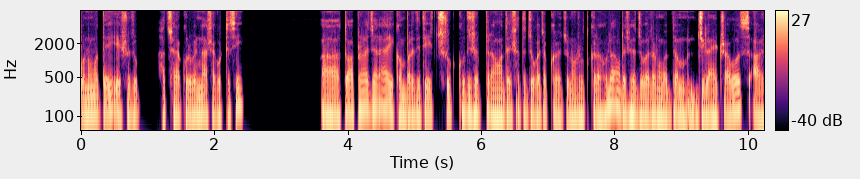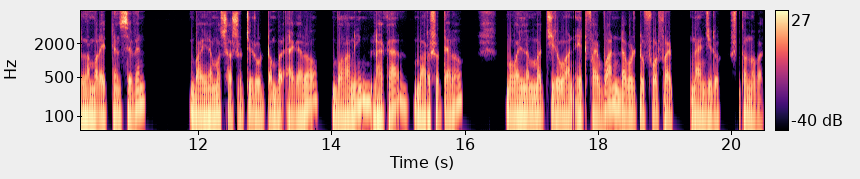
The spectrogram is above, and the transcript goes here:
কোনো মতেই এই সুযোগ হাতছাড়া করবেন না, আশা করতেছি। তো আপনারা যারা এই কোম্পানিতে ইচ্ছুক অতি সত্তর আমাদের সাথে যোগাযোগ করার জন্য অনুরোধ করা হলো। আমাদের সাথে যোগাযোগের মাধ্যম জিলাই ট্রাভেলস আর নাম্বার এইট নাইন সেভেন বাড়ি নম্বর সাতষট্টি রোড নম্বর এগারো, বনানী, ঢাকা, বারোশো তেরো mobile number zero one eight five one double two four five nine zero ধন্যবাদ।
